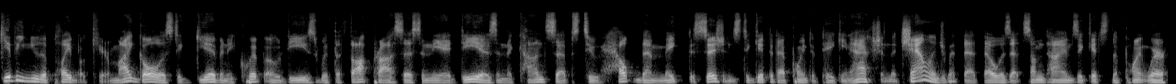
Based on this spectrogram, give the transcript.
giving you the playbook here. My goal is to give and equip ods with the thought process and the ideas and the concepts to help them make decisions to get to that point of taking action. The challenge with that though is that sometimes it gets to the point where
